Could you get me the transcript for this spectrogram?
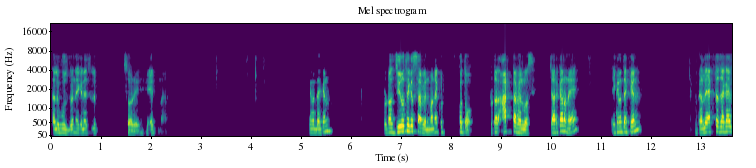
তাহলে বুঝবেন এখানে আসলে সরি হেড না। এখানে দেখেন টোটাল জিরো থেকে সেভেন মানে কত? টোটাল আটটা ভ্যালু আছে। যার কারণে এখানে দেখেন ভ্যালু একটা জায়গায়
